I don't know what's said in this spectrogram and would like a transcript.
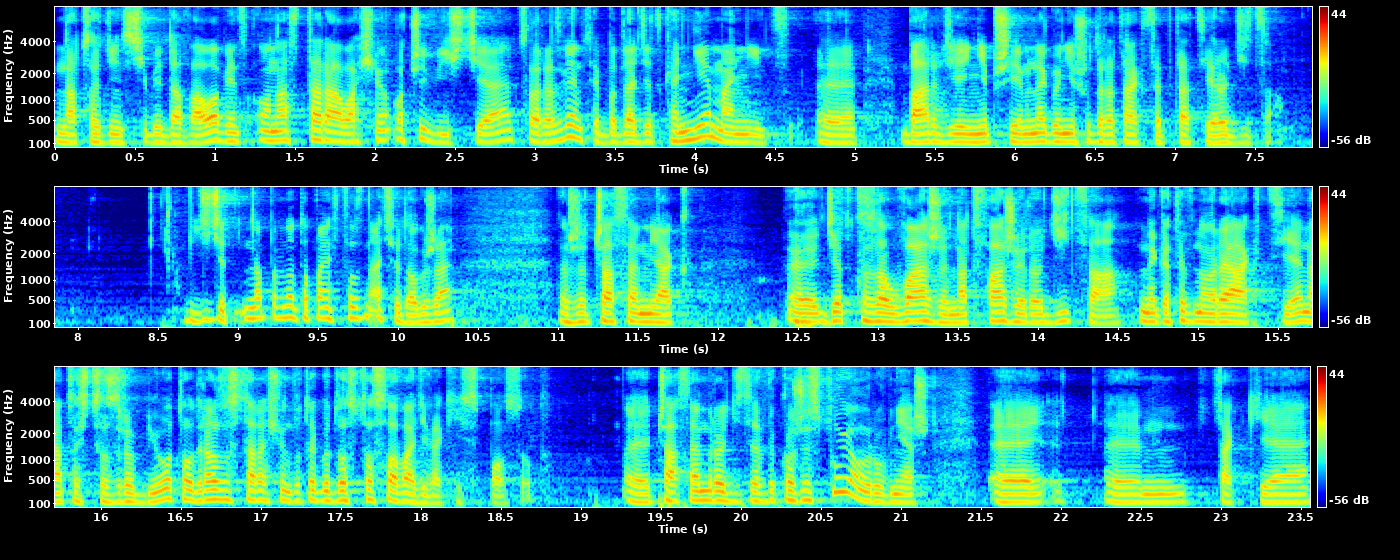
na co dzień z siebie dawała, więc ona starała się oczywiście coraz więcej, bo dla dziecka nie ma nic e, bardziej nieprzyjemnego niż utrata akceptacji rodzica. Widzicie, na pewno to Państwo znacie dobrze, że czasem jak e, dziecko zauważy na twarzy rodzica negatywną reakcję na coś, co zrobiło, to od razu stara się do tego dostosować w jakiś sposób. E, czasem rodzice wykorzystują również takie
